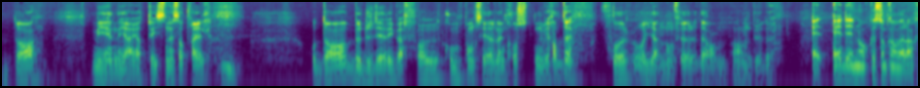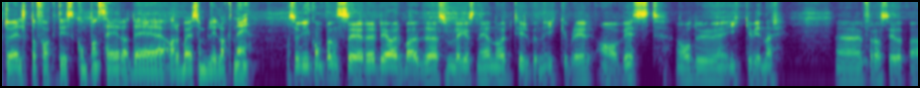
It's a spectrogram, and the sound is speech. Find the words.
da mener jeg at prisen er satt feil. Og da burde dere i hvert fall kompensere den kosten vi hadde for å gjennomføre det anbudet. Er det noe som kan være aktuelt å faktisk kompensere det arbeidet som blir lagt ned? Altså, vi kompenserer det arbeidet som legges ned når tilbudene ikke blir avvist og du ikke vinner, eh, for å si det på,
